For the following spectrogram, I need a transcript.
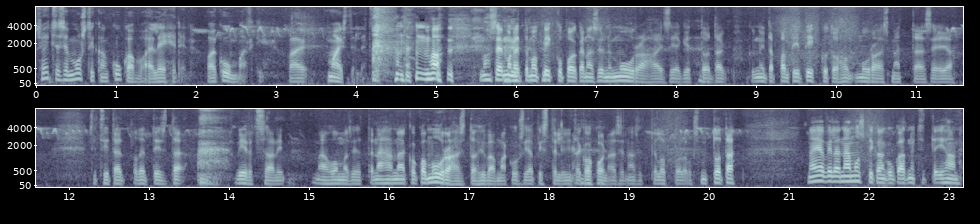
Söit se mustikan kuka vai lehden vai kummatkin? Vai maistelet? mä, mä oon semmonen, että mä oon pikkupoikana syönyt muurahaisiakin. Tuota, kun niitä pantiin tikku tuohon muurahaismättääseen ja sitten siitä otettiin sitä virtsaa, niin mä huomasin, että nämähän nämä koko muurahaiset on hyvän makuisia ja pistelin niitä kokonaisena sitten loppujen lopuksi. Mutta tuota, näin ei ole vielä nämä mustikan kukat nyt sitten ihan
